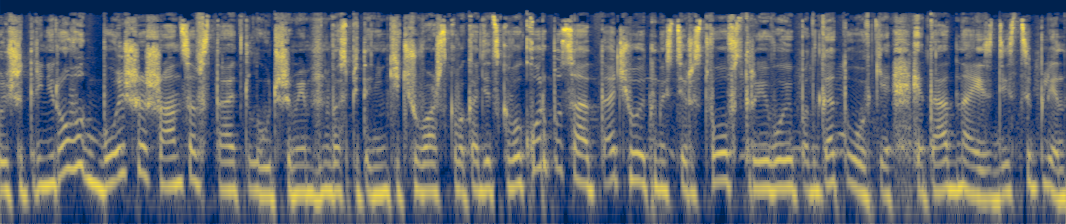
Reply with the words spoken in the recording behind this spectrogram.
Больше тренировок, больше шансов стать лучшими. Воспитанники Чувашского кадетского корпуса оттачивают мастерство в строевой подготовке. Это одна из дисциплин.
